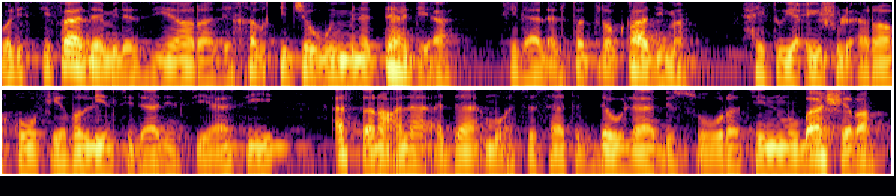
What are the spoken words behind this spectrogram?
والاستفادة من الزيارة لخلق جو من التهدئة خلال الفترة القادمة حيث يعيش العراق في ظل انسداد سياسي أثر على أداء مؤسسات الدولة بصورة مباشرة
